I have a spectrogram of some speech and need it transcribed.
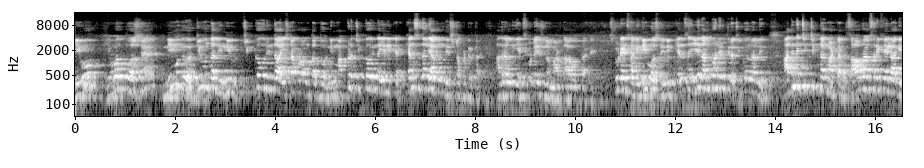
ನೀವು ಯಾವತ್ತೂ ಅಷ್ಟೇ ನಿಮಗೆ ಜೀವನದಲ್ಲಿ ನೀವು ಚಿಕ್ಕವರಿಂದ ಇಷ್ಟಪಡುವಂಥದ್ದು ನಿಮ್ಮ ಮಕ್ಕಳು ಚಿಕ್ಕವರಿಂದ ಏನಕ್ಕೆ, ಕೆಲಸದಲ್ಲಿ ಯಾವುದೊಂದು ಇಷ್ಟಪಟ್ಟಿರ್ತಾರೆ. ಅದರಲ್ಲಿ ಎಕ್ಸ್ಪರ್ಟೈಸ್ನ ಮಾಡ್ತಾ ಹೋಗ್ತಾರೆ ಸ್ಟೂಡೆಂಟ್ಸ್ ಆಗಿ ನೀವು ಅಷ್ಟೇ, ನಿಮ್ಮ ಕೆಲಸ ಏನು ಅನ್ಕೊಂಡಿರ್ತೀರೋ ಚಿಕ್ಕವರಲ್ಲಿ, ಅದನ್ನೇ ಚಿಕ್ಕ ಚಿಕ್ಕದಾಗಿ ಮಾಡ್ತಾರೆ. ಸಾವಿರಾರು ಸರಿ ಫೇಲ್ ಆಗಿ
